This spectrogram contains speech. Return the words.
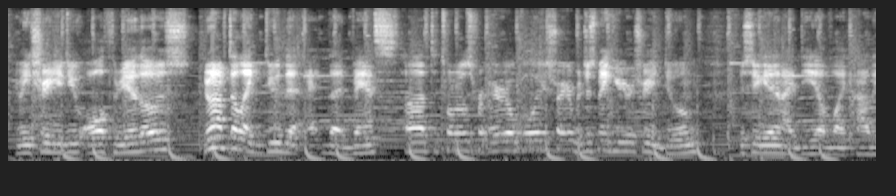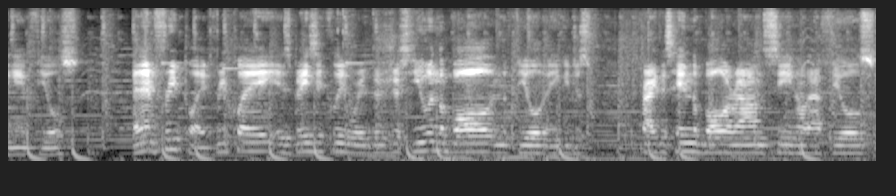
And make sure you do all three of those. You don't have to like do the the advanced uh, tutorials for aerial, goalie, striker, but just make sure you do them, just so you get an idea of like how the game feels. And then free play. Free play is basically where there's just you and the ball in the field, and you can just practice hitting the ball around, seeing how that feels,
